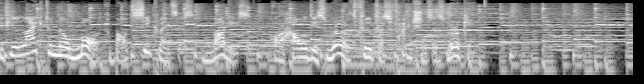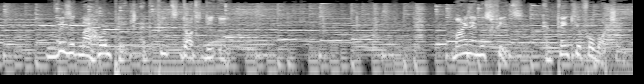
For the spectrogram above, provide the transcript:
If you like to know more about sequences, buddies or how this world filters functions is working, visit my homepage at fiets.de. My name is Fiets and thank you for watching.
